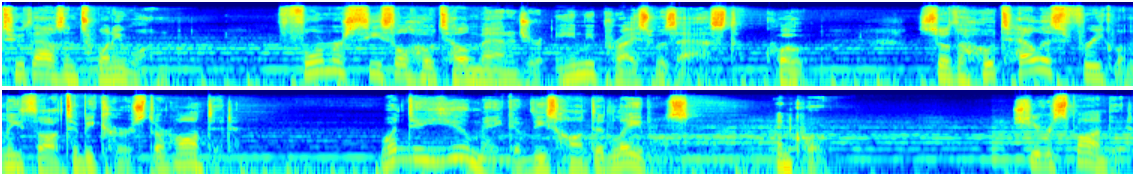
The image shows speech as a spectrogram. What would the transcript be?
2021, former Cecil Hotel manager Amy Price was asked, quote, So the hotel is frequently thought to be cursed or haunted. What do you make of these haunted labels? End quote. She responded,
